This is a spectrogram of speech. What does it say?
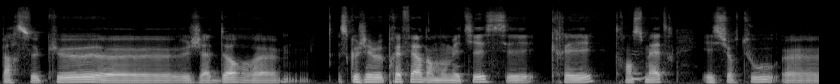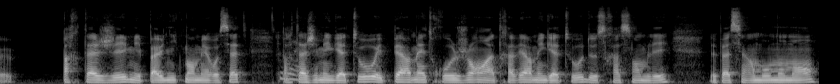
parce que j'adore. Ce que je préfère dans mon métier, c'est créer, transmettre et surtout euh, partager, mais pas uniquement mes recettes, partager mes gâteaux et permettre aux gens, à travers mes gâteaux, de se rassembler, de passer un bon moment.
